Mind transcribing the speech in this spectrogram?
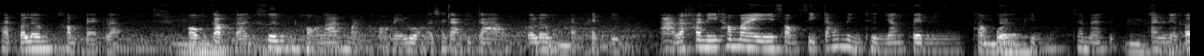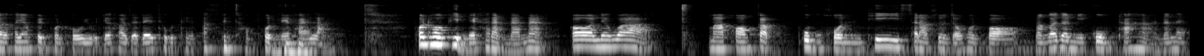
ษัตริย์ก็เริ่ม comeback แล้วพร้อมกับการขึ้นของร้านใหม่ของในหลวงรัชกาลที่ 9 ก็เริ่มแผ่นแผ่นดิน อะแล้วคราวนี้ทำไม 2491 ถึงยังเป็นจอมพลพินใช่ไหมมอันนี้เออเขายังเป็นพลโทอยู่เดี๋ยวเขาจะได้ถูกแต่งตั้งเป็นจอมพลในภายหลัง พลโทผินในขณะนั้นน่ะ ก็เรียกว่ามาพร้อมกับกลุ่มคนที่สนับสนุนจอมพลปอ มันก็จะมีกลุ่มทหารนั่นแหละ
